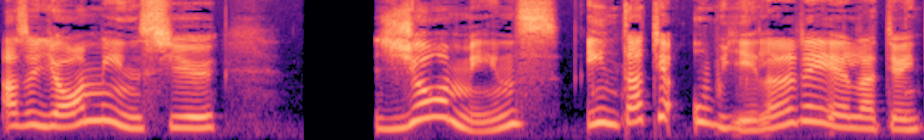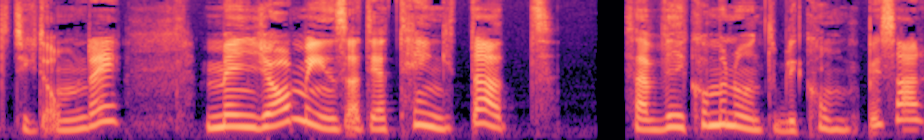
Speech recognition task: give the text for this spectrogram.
Alltså jag minns ju... Jag minns, inte att jag ogillade dig eller att jag inte tyckte om dig. Men jag minns att jag tänkte att så här, vi kommer nog inte bli kompisar.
